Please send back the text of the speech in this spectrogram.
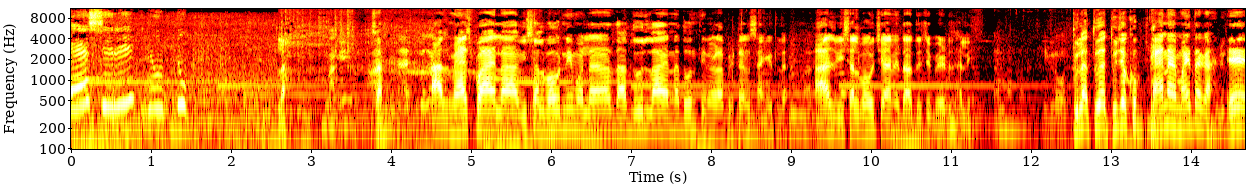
ए सिरी युट्यूब ला. चल. आज मॅच पाहायला विशाल भाऊनी मला दादूला यांना दोन तीन वेळा भेटायला सांगितलं. आज विशाल भाऊची आणि दादूची भेट झाली. तुला तुझ्या तुझे खूप फॅन आहे माहीत आहे का? ए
